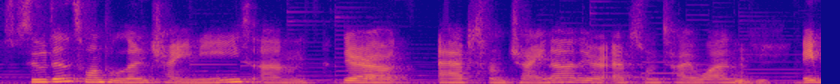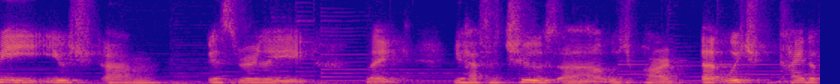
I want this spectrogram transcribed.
students want to learn Chinese, um, there are apps from China, there are apps from Taiwan. Mhm. Maybe you sh- um, it's really like you have to choose uh, which part, uh, which kind of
